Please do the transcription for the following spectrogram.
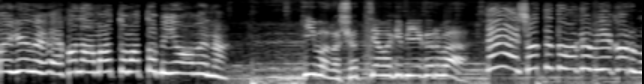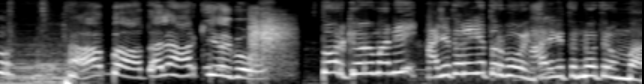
হয়ে গেলে এখন আমার তোমার তো বিয়ে হবে না। কি বলো সত্যি আমাকে বিয়ে করবা? হ্যাঁ সত্যি তোমাকে বিয়ে করব। আব্বা তাহলে আর কি হইব? তোর কেউ মানি? আজ তোর এই তোর বোন আর এই তোর নতুন মা।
